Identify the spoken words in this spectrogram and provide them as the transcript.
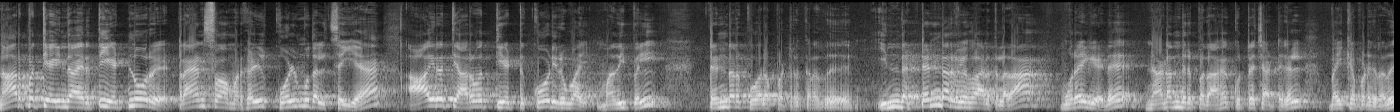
நாற்பத்தி ஐந்தாயிரத்தி எட்நூறு டிரான்ஸ்ஃபார்மர்கள் கொள்முதல் செய்ய ஆயிரத்தி அறுபத்தி எட்டு கோடி ரூபாய் மதிப்பில் டெண்டர் கோரப்பட்டிருக்கிறது. இந்த டெண்டர் விவகாரத்தில் தான் முறைகேடு நடந்திருப்பதாக குற்றச்சாட்டுகள் வைக்கப்படுகிறது.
